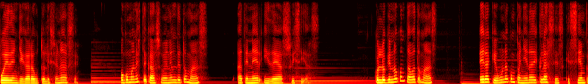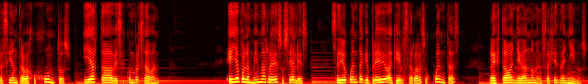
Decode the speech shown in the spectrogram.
Pueden llegar a autolesionarse, o como en este caso, en el de Tomás, a tener ideas suicidas. Con lo que no contaba Tomás era que una compañera de clases que siempre hacían trabajo juntos y hasta a veces conversaban, ella por las mismas redes sociales se dio cuenta que previo a que él cerrara sus cuentas, le estaban llegando mensajes dañinos.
